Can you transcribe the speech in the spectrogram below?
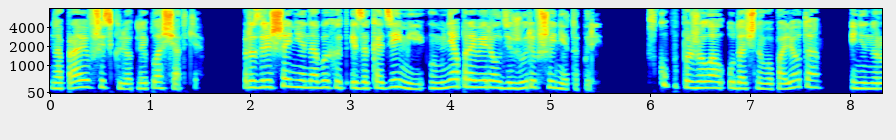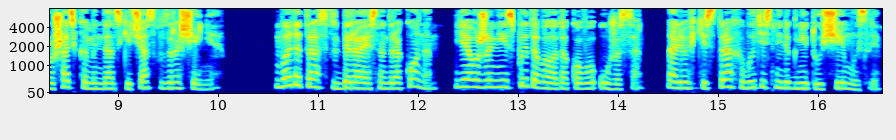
направившись к летной площадке. Разрешение на выход из академии у меня проверил дежуривший нетопырь. Скупо пожелал удачного полета и не нарушать комендантский час возвращения. В этот раз, взбираясь на дракона, я уже не испытывала такого ужаса, а легкий страх вытеснили гнетущие мысли.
